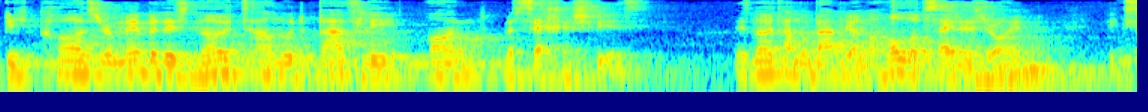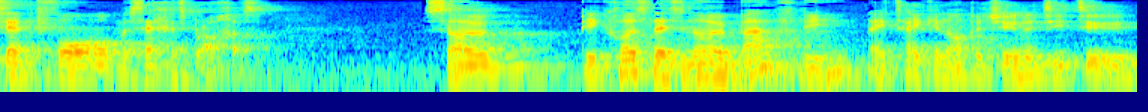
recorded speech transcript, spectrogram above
because remember there's no Talmud Bavli on Maseches Shvius. There's no Talmud Bavli on the whole of Seder Zroim except for Maseches Brachas. So because there's no Bavli, they take an opportunity to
